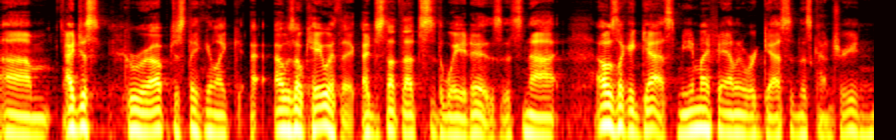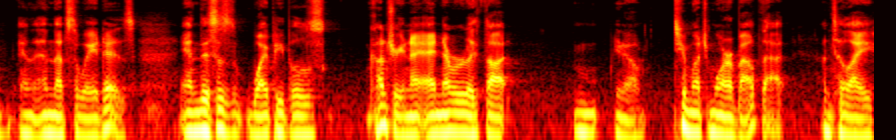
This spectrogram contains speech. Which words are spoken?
Um, I just grew up just thinking like I, I was okay with it. I just thought that's the way it is. It's not. I was like a guest. Me and my family were guests in this country, and and, and that's the way it is. And this is white people's country, and I, I never really thought, you know, too much more about that until I,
